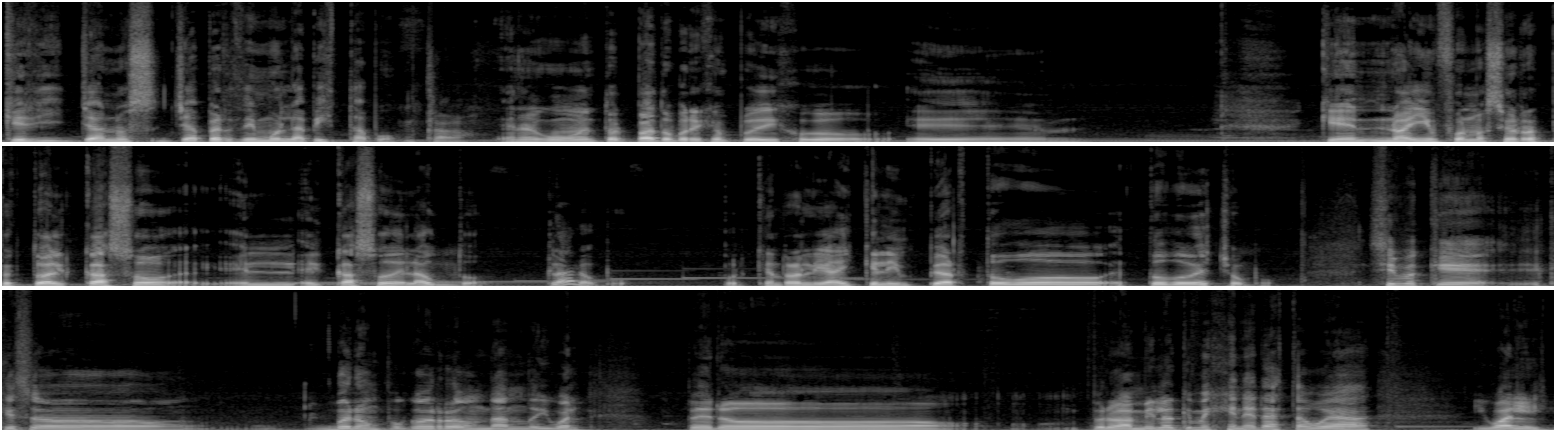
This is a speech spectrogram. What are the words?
que ya nos ya perdimos la pista, po. Claro. En algún momento el pato, por ejemplo, dijo em, que no hay información respecto al caso, el, el caso del auto. Claro, po. Porque en realidad hay que limpiar todo, todo hecho, po. Sí, pues que, es que eso. Bueno, un poco redundando igual. Pero. Pero a mí lo que me genera esta weá. Igual,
